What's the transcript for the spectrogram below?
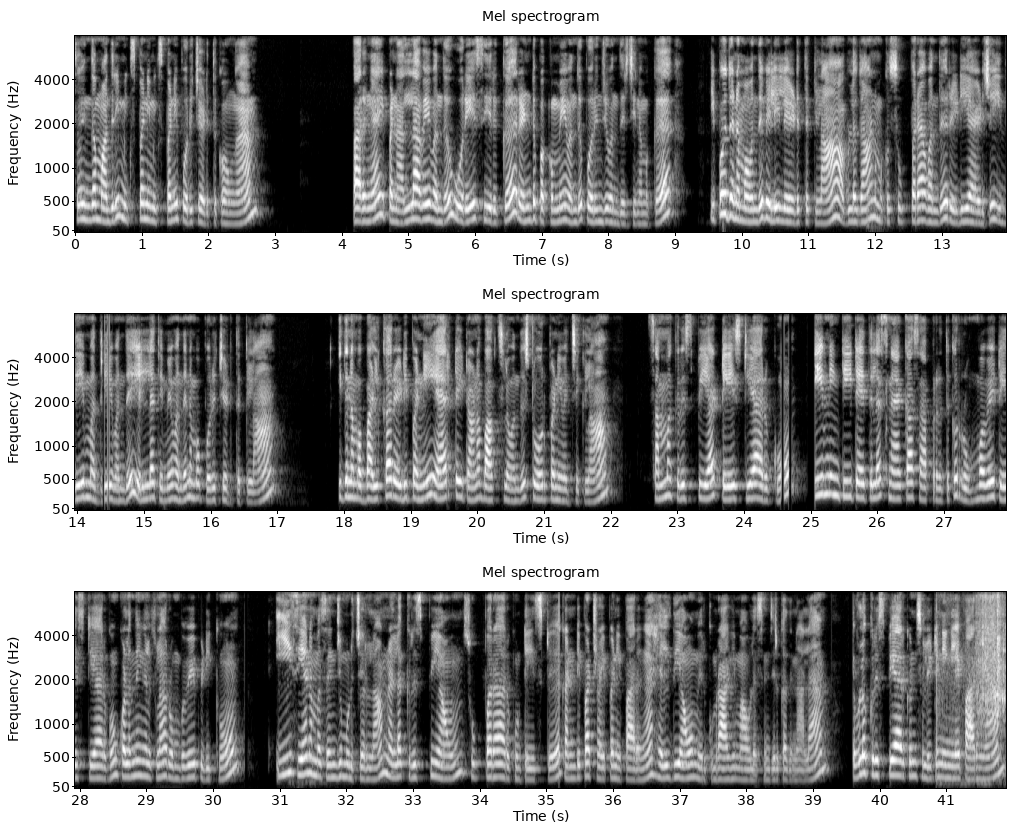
ஸோ இந்த மாதிரி மிக்ஸ் பண்ணி மிக்ஸ் பண்ணி பொரித்து எடுத்துக்கோங்க. பாருங்கள் இப்போ நல்லாவே வந்து ஒரே சீருக்கு ரெண்டு பக்கமே வந்து பொரிஞ்சு வந்துருச்சு நமக்கு. இப்போ இதை நம்ம வந்து வெளியில் எடுத்துக்கலாம். அவ்வளோதான் நமக்கு சூப்பராக வந்து ரெடி ஆகிடுச்சு இதே மாதிரியே வந்து எல்லாத்தையுமே வந்து நம்ம பொரிச்சு எடுத்துக்கலாம். இதை நம்ம பல்காக ரெடி பண்ணி ஏர் டைட்டான பாக்ஸில் வந்து ஸ்டோர் பண்ணி வச்சுக்கலாம். செம்ம கிறிஸ்பியாக டேஸ்டியாக இருக்கும். ஈவினிங் டீ டயத்தில் ஸ்நாக்காக சாப்பிட்றதுக்கு ரொம்பவே டேஸ்டியாக இருக்கும். குழந்தைங்களுக்குலாம் ரொம்பவே பிடிக்கும். ஈஸியாக நம்ம செஞ்சு முடிச்சிடலாம். நல்லா கிறிஸ்பியாகவும் சூப்பராக இருக்கும் டேஸ்ட்டு கண்டிப்பாக ட்ரை பண்ணி பாருங்கள் ஹெல்த்தியாகவும் இருக்கும் ராகி மாவில் செஞ்சுருக்கிறதுனால. எவ்வளோ கிறிஸ்பியாக இருக்குன்னு சொல்லிட்டு நீங்களே பாருங்கள்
